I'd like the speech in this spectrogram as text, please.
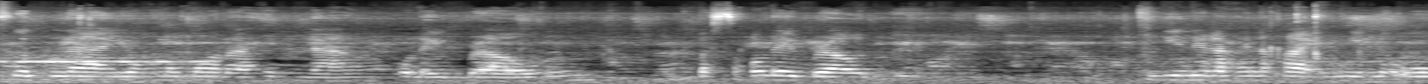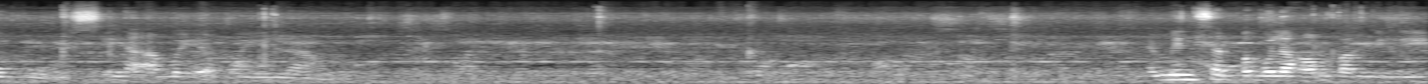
food na yung mumurahin lang, kulay brown, basta kulay brown, hindi nila kinakain, hindi naubos, inaamoy-amoy lang. Eh, minsan pag wala kang pamili,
